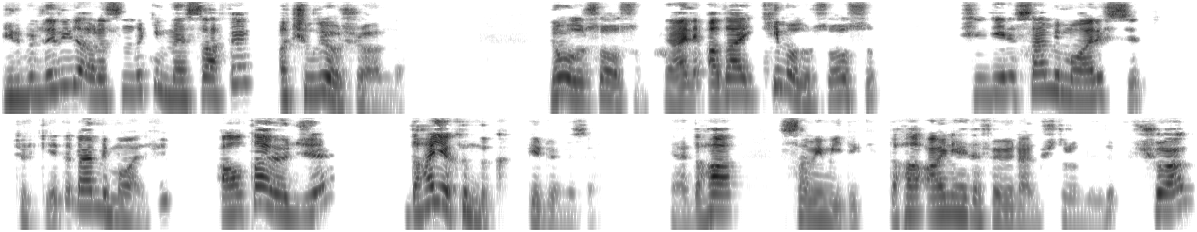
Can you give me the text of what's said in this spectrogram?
birbirleriyle arasındaki mesafe açılıyor şu anda. Ne olursa olsun. Yani aday kim olursa olsun. Şimdi diyelim sen bir muhalifsin. Türkiye'de ben bir muhalifim. 6 ay önce daha yakındık birbirimize. Yani daha samimiydik. Daha aynı hedefe yönelmiş durumdaydık. Şu an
